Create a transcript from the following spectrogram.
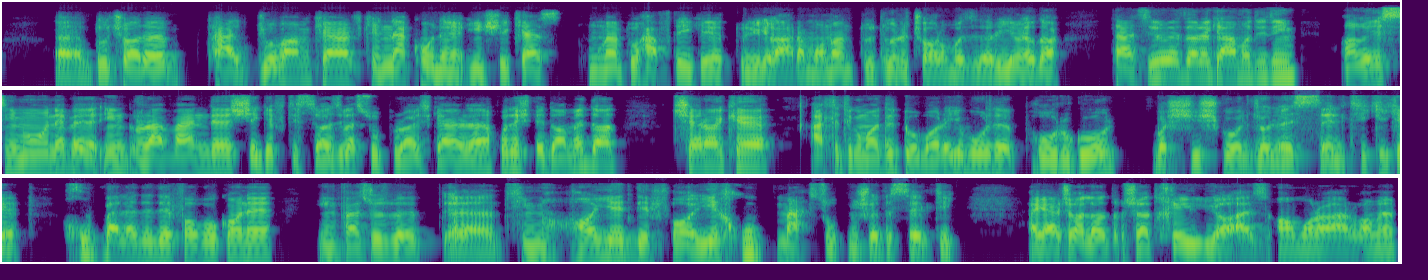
دوچار تعجبم کرد که نکنه این شکست اونم تو هفته ای که تو لیگ قهرمانان تو دور چهارم بازی داره یه مقدار تاثیر بذاره که اما دیدیم آقای سیمونه به این روند شگفتی سازی و سورپرایز کردن خودش ادامه داد. چرا که اتلتیکو مادرید دوباره یه برد پرگل با 6 گل جلوی سلتیکی که خوب بلده دفاع بکنه. این فصل جزو تیم های دفاعی خوب محسوب می شده سلتیک. اگرچه حالا شاید خیلی از آمار و ارقام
